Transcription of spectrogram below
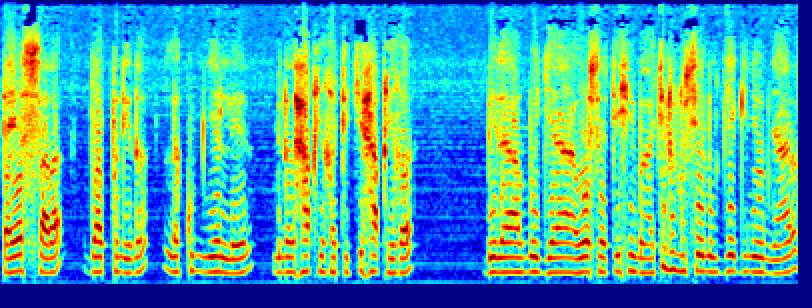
tayassara jàppandi na lakum ñeel leen minal xaqiqati ci xaqiqa bila mujaawasatihima ci lu seenu jéggi ñoom ñaar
